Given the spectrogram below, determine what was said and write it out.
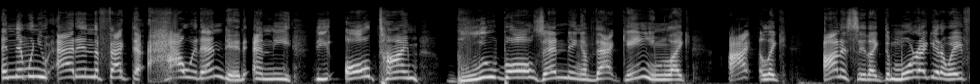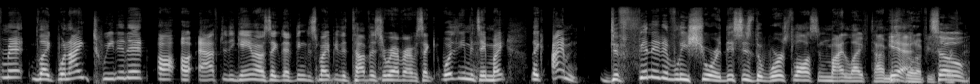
And then when you add in the fact that how it ended and the the all-time blue balls ending of that game, like I like honestly, like the more I get away from it, like when I tweeted it uh, uh, after the game, I was like, I think this might be the toughest or whatever. I was like, wasn't even saying might. Like I'm definitively sure this is the worst loss in my lifetime. Yeah. So.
